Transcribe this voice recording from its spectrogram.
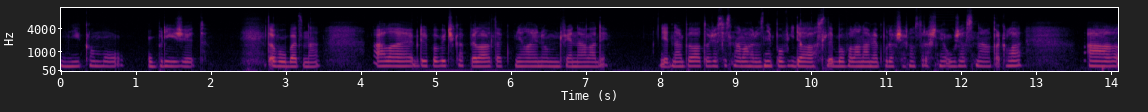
nikomu ublížit, to vůbec ne. Ale když babička pila, tak měla jenom dvě nálady. Jedna byla to, že si s náma hrozně povídala, slibovala nám, jak bude všechno strašně úžasné a takhle. A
